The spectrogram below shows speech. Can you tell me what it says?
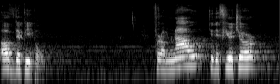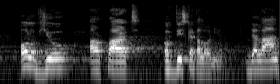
of the people. From now to the future, all of you are part of this Catalonia, the land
